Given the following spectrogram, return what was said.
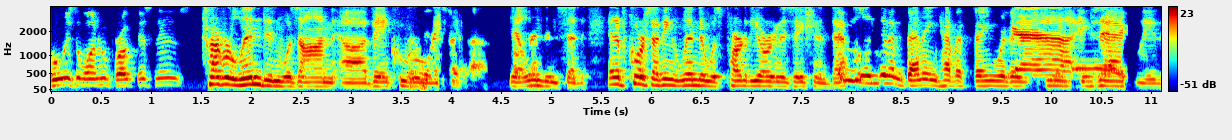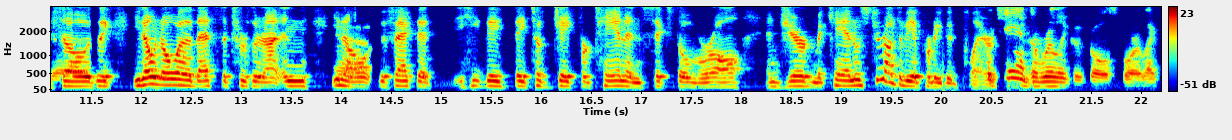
who was the one who broke this news? Trevor Linden was on uh, Vancouver radio. Yeah, Linden said, and of course, I think Linden was part of the organization at that. Didn't Linden and Benning have a thing where they? Yeah, exactly. So it's like you don't know whether that's the truth or not, and you Yeah. know the fact that he they they took Jake Virtanen sixth overall and Jared McCann, who's turned out to be a pretty good player. McCann's a really good goal scorer. Like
